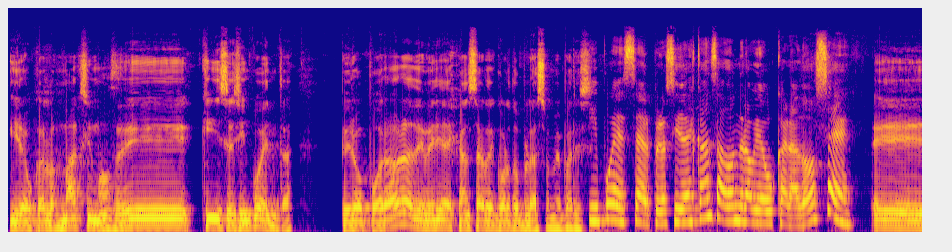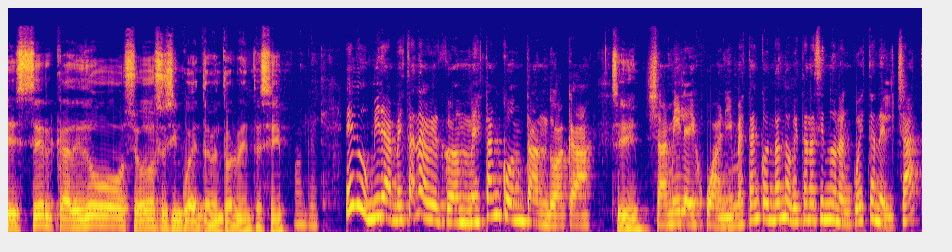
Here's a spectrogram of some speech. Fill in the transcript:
ir a buscar los máximos de 15.50. Pero por ahora debería descansar de corto plazo, me parece. Y puede ser, pero si descansa, ¿dónde la voy a buscar? ¿A 12? Eh, cerca de 12 o 12.50 eventualmente, sí. Edu, mira, me están, me están contando acá, Sí. Yamila y Juani, me están contando que están haciendo una encuesta en el chat.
